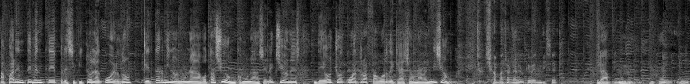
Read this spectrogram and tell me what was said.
aparentemente precipitó el acuerdo que terminó en una votación, como unas elecciones, de 8 a 4 a favor de que haya una bendición. Llamaron al que bendice. La, Llam- el-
